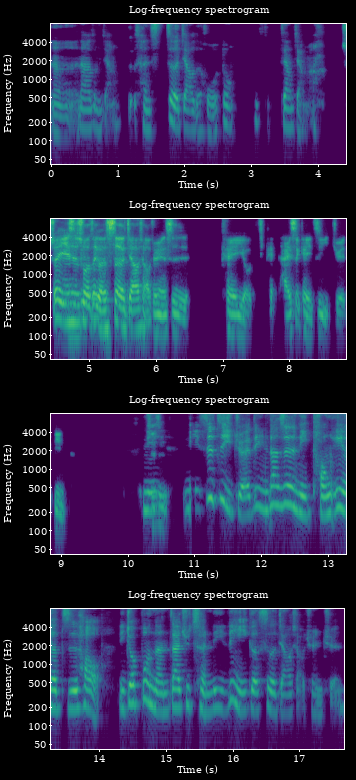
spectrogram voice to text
嗯那要怎么讲很社交的活动，这样讲吗？所以意思说这个社交小圈圈是可以有，还是可以自己决定的？你你是自己决定，但是你同意了之后，你就不能再去成立另一个社交小圈圈。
